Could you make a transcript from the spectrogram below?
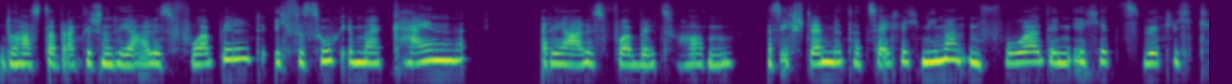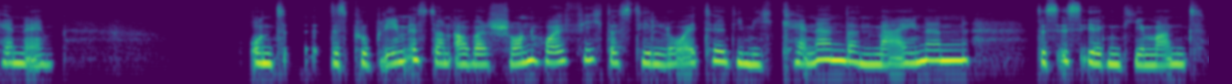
du hast da praktisch ein reales Vorbild. Ich versuche immer kein reales Vorbild zu haben. Also ich stelle mir tatsächlich niemanden vor, den ich jetzt wirklich kenne. Und das Problem ist dann aber schon häufig, dass die Leute, die mich kennen, dann meinen, das ist irgendjemand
